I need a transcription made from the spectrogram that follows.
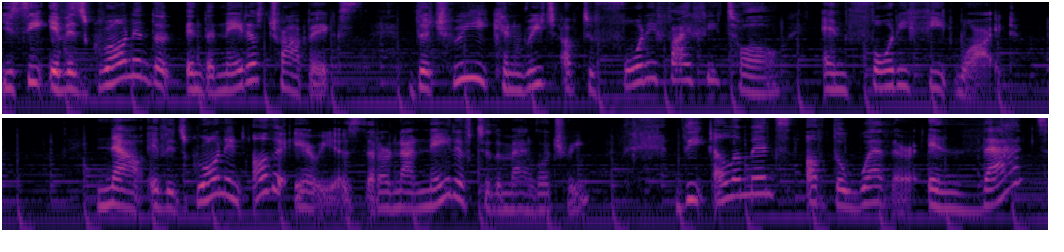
You see, if it's grown in the in the native tropics, the tree can reach up to 45 feet tall and 40 feet wide. Now, if it's grown in other areas that are not native to the mango tree, the elements of the weather in that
